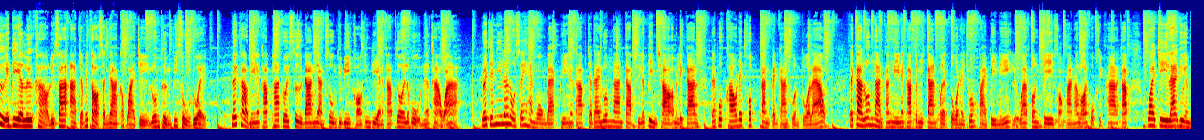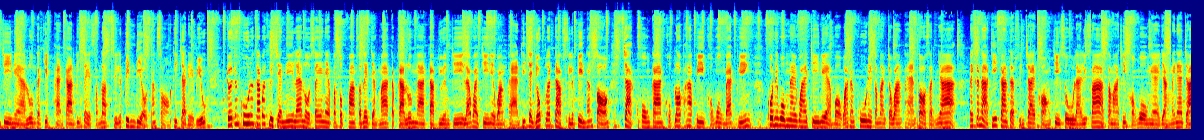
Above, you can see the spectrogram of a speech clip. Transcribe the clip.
สื่อเอเดียลือข่าวลิซ่าอาจจะไม่ต่อสัญญากับ YG รวมถึงพี่สู่ด้วย ด้วยข่าวนี้นะครับพาดโดยสื่อดังอย่างซูมทีวีของอินเดียนะครับโดยระบุเนื้อข่าวว่า โดยเจนนี่และโรเซ่แห่งวงแบ็คพิงนะครับจะได้ร่วมงานกับศิลปินชาวอเมริกัน และพวกเขาได้พบกันเป็นการส่วนตัวแล้ว และการร่วมงานครั้งนี้นะครับจะมีการเปิดตัวในช่วงปลายปีนี้ หรือว่าต้นปี 2565 นะครับ YG และ UMG เนี่ยร่วมกันคิดแผนการพิเศษสำหรับศิลปินเดี่ยวทั้งสองที่จะเดบิวต์ โดยทั้งคู่นะครับก็คือเจนนี่และโรเซ่เนี่ยประสบความสำเร็จอย่างมากกับการร่วมงานกับ UMG และ YG เนี่ยวางแผนที่จะยกระดับศิลปินทั้งสองจากโครงการครบรอบ 5 ปีของวง Blackpink คนในวงใน YG เนี่ยบอกว่าทั้งคู่เนี่ยกำลังจะวางแผนต่อสัญญา ในขณะที่การตัดสินใจของจีซูและลิซ่าสมาชิกของวงเนี่ยยังไม่แน่ใจ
